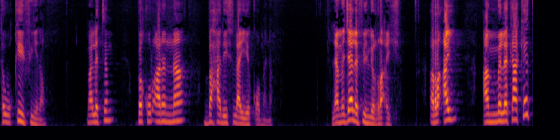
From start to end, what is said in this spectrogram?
ተውቂፊ ነው ማለትም በቁርአንና በሐዲስ ላይ የቆመ ነው ለመጃለ ፊህ ልራእይ ራእይ አመለካከት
